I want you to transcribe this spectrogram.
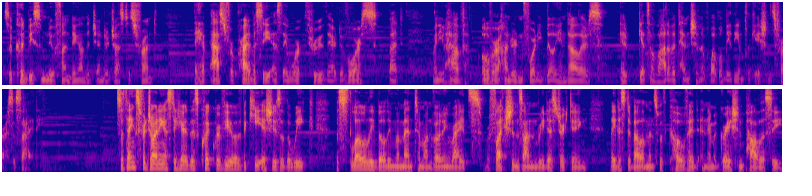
So, could be some new funding on the gender justice front. They have asked for privacy as they work through their divorce, but when you have over $140 billion, it gets a lot of attention of what will be the implications for our society. So, thanks for joining us to hear this quick review of the key issues of the week the slowly building momentum on voting rights, reflections on redistricting, latest developments with COVID and immigration policy,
